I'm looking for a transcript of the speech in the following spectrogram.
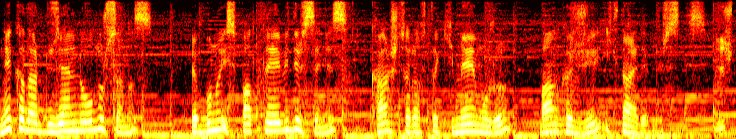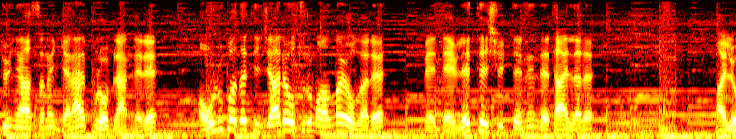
Ne kadar düzenli olursanız ve bunu ispatlayabilirseniz karşı taraftaki memuru, bankacıyı ikna edebilirsiniz. İş dünyasının genel problemleri, Avrupa'da ticari oturum alma yolları ve devlet teşviklerinin detayları. Alo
